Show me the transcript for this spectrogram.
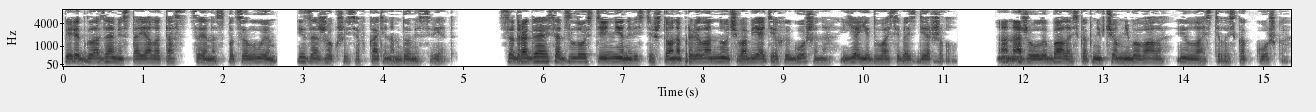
Перед глазами стояла та сцена с поцелуем и зажегшийся в Катином доме свет. Содрогаясь от злости и ненависти, что она провела ночь в объятиях Игошина, я едва себя сдерживал. Она же улыбалась, как ни в чем не бывало, и ластилась, как кошка.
